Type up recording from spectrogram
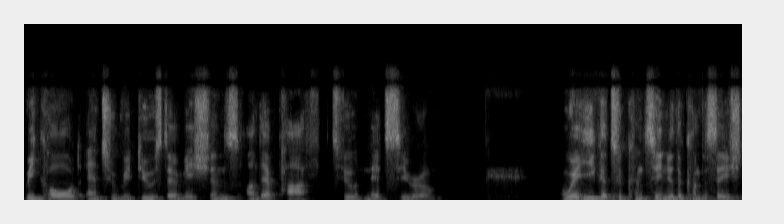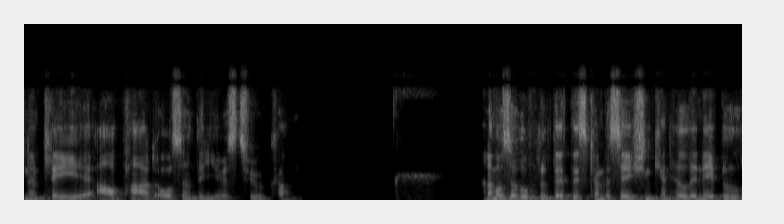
record, and to reduce their emissions on their path to net zero. We're eager to continue the conversation and play our part also in the years to come. And I'm also hopeful that this conversation can help enable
